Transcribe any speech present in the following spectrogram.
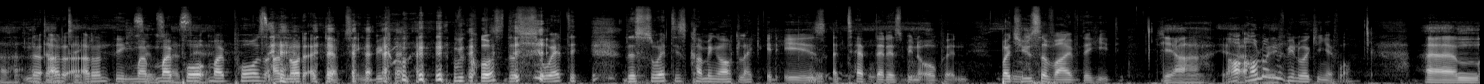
uh, no, I don't, I don't, think my my, paw, my paws are not adapting because because the sweat the sweat is coming out like it is a tap that has been opened. But you survived the heat. Yeah. yeah how, how long have you been working here for? Um,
